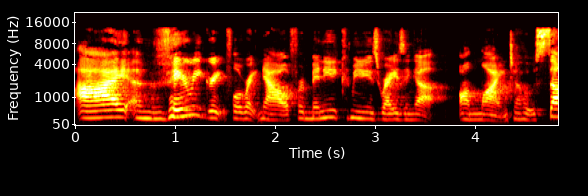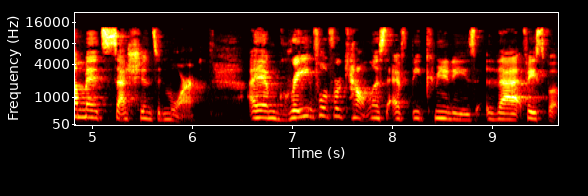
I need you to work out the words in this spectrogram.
I am very grateful right now for many communities rising up online to host summits, sessions, and more. I am grateful for countless FB communities that Facebook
